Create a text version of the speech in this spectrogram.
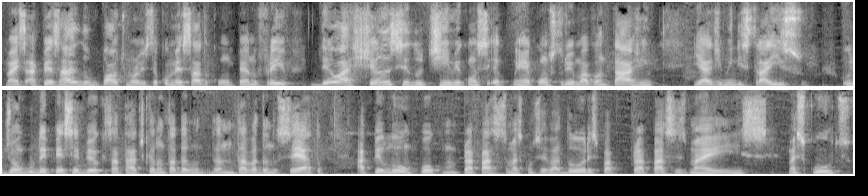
mas apesar do Baltimore ter começado com o pé no freio, deu a chance do time é, construir uma vantagem e administrar isso. O John Gruden percebeu que essa tática não tá estava dando certo, apelou um pouco para passes mais conservadores, para passes mais, mais curtos,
